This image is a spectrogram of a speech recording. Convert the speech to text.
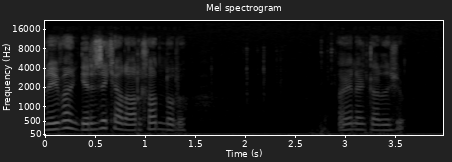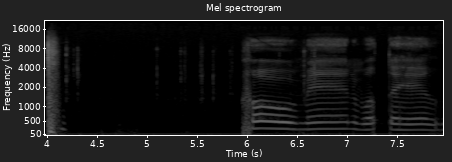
Raven gerizekalı arkan dolu. Aynen kardeşim. Oh man what the hell.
